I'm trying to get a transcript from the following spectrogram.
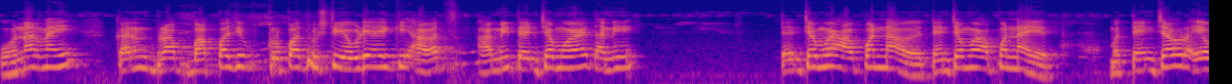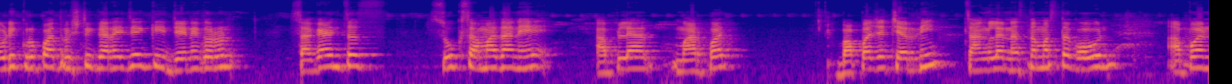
होणार नाही. कारण ब्रा बाप्पाची कृपादृष्टी एवढी आहे की आज आम्ही त्यांच्यामुळे आहेत आणि त्यांच्यामुळे आपण ना त्यांच्यामुळे आपण नाही आहेत. मग त्यांच्यावर एवढी कृपादृष्टी करायची की जेणेकरून सगळ्यांचं सुख समाधान हे आपल्या मार्फत बाप्पाच्या चरणी चांगलं नस्तमस्तक होऊन आपण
